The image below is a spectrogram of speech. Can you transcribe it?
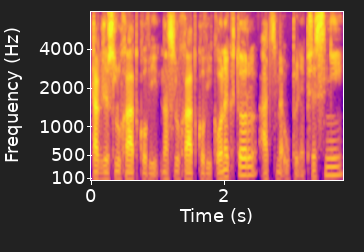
takže sluchátkový, na sluchátkový konektor, ať jsme úplně přesní.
